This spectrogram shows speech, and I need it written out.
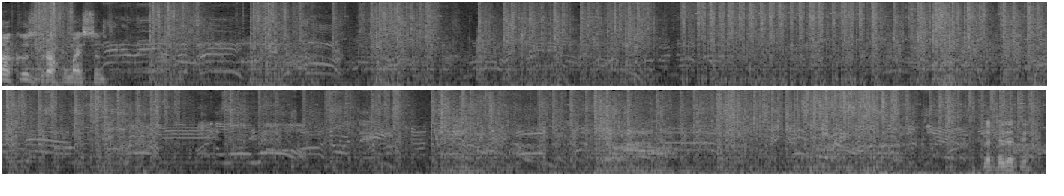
Da, câți dracu mai sunt? By the low wall! Northeast! Dă-te, dă-te.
